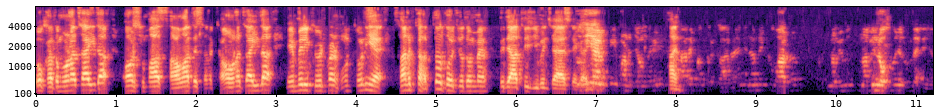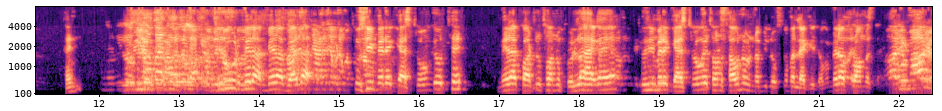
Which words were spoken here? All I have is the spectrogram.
ਉਹ ਖਤਮ ਹੋਣਾ ਚਾਹੀਦਾ ਔਰ ਸਮਾਜ ਸਾਵਾਂ ਤੇ ਸੁਰੱਖਿਆ ਹੋਣਾ ਚਾਹੀਦਾ। ਇਹ ਮੇਰੀ ਕਮਿਟਮੈਂਟ ਹੁਣ ਤੋਂ ਨਹੀਂ ਹੈ ਸਨ 71 ਤੋਂ ਜਦੋਂ ਮੈਂ ਵਿਦਿਆਰਥੀ ਜੀਵਨ ਚ ਆਇਆ ਸੀਗਾ ਤੁਸੀਂ ਜੀ। ਐਮਪੀ ਬਣ ਜਾਓਗੇ ਹਾਂਜੀ। ਸਾਰੇ ਪੱਤਰਕਾਰ ਹੈ ਇਹਨਾਂ ਨੂੰ ਇੱਕ ਵਾਰ ਨਵੀਂ ਨਵੀਂ ਲੋਕ ਨੂੰ ਲੈ ਕੇ ਜਾਓ ਹਾਂਜੀ। ਨਵੀਂ ਲੋਕਾਂ ਨੂੰ ਲੈ ਕੇ ਜ਼ਰੂਰ ਮੇਰਾ ਮੇਰਾ ਵਾਅਦਾ ਤੁਸੀਂ ਮੇਰੇ ਗੈਸਟ ਹੋਵੋਗੇ ਉੱਥੇ। ਮੇਰਾ ਕੁਆਟਰ ਤੁਹਾਨੂੰ ਖੁੱਲਾ ਹੈਗਾ ਆ। ਤੁਸੀਂ ਮੇਰੇ ਗੈਸਟ ਹੋਗੇ ਤੁਹਾਨੂੰ ਸਭ ਨੂੰ ਨਵੀਂ ਲੋਕ ਸਭਾ ਲੈ ਕੇ ਜਾਓਗੇ ਮੇਰਾ ਪ੍ਰੋਮਿਸ ਹੈ।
